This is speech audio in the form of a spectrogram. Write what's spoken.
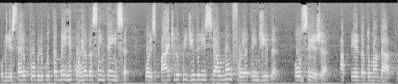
O Ministério Público também recorreu da sentença, pois parte do pedido inicial não foi atendida, ou seja, a perda do mandato.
